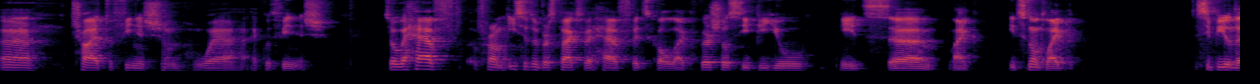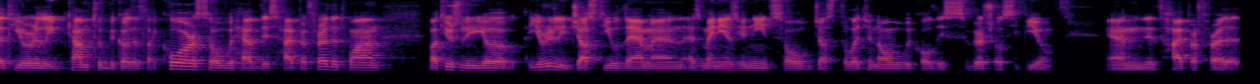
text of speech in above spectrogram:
uh, try to finish on where I could finish. So we have from EC2 perspective, we have it's called like virtual CPU. It's uh, like it's not like CPU that you really come to because it's like core. So we have this hyper-threaded one, but usually you you really just use them and as many as you need. So just to let you know, we call this virtual CPU, and it's hyper-threaded.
